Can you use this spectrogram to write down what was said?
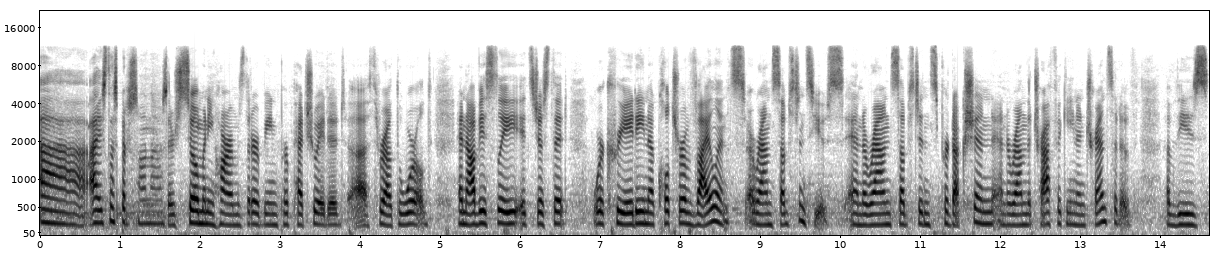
a, a, estas personas. There's so many harms that are being perpetuated uh, throughout the world and obviously it's just that we're creating a culture of violence around substance use and around substance production and around the trafficking and transit of, of these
